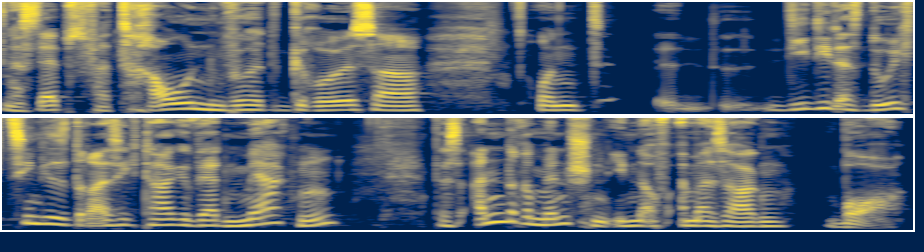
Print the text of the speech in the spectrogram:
das Selbstvertrauen wird größer und äh, die, die das durchziehen, diese 30 Tage, werden merken, dass andere Menschen ihnen auf einmal sagen, boah,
